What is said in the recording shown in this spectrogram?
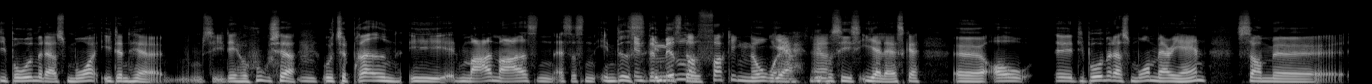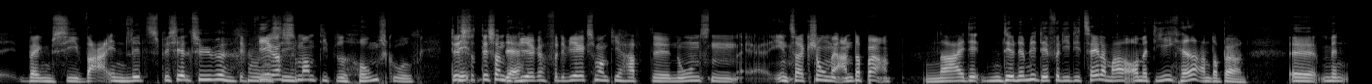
de boede med deres mor i den her, sige, det her hus her, Mm. ud til bredden, i et meget, meget sådan, altså sådan intet, In the middle sted. of fucking nowhere. Ja, lige ja. præcis, i Alaska. Øh, og øh, de boede med deres mor, Marianne, som, øh, hvad kan man sige, var en lidt speciel type. Det virker som om, de er blevet homeschooled. Det, er Det- det er sådan, det ja. virker, for det virker ikke som om, de har haft øh, nogen sådan, øh, interaktion med andre børn. Nej, det, det er jo nemlig det, fordi de taler meget om, at de ikke havde andre børn. Øh, men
